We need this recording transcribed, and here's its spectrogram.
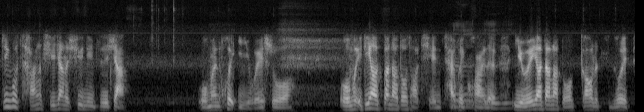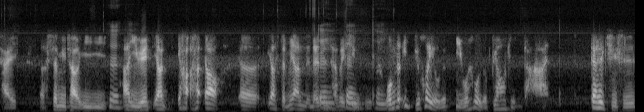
经过长期这样的训练之下，我们会以为说，我们一定要赚到多少钱才会快乐，以为要当到多高的职位才呃生命才有意义啊，以为要要要呃要怎么样的人生才会幸福，我们都一直会有个以为会有个标准答案，但是其实。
